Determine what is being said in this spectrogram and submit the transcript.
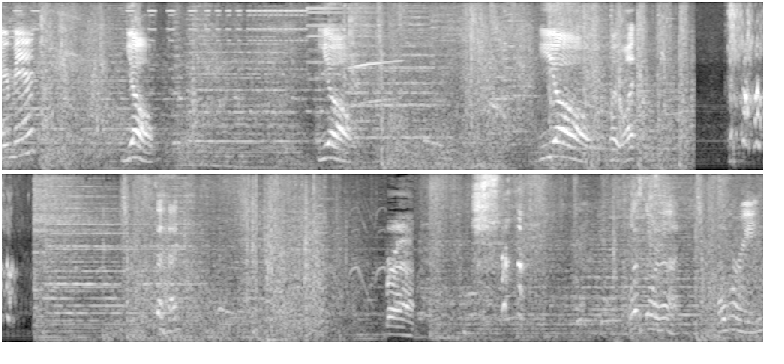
Iron Man? Yo. Yo. Yo. Wait, what? what the heck? Bruh. What's going on? Wolverine.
